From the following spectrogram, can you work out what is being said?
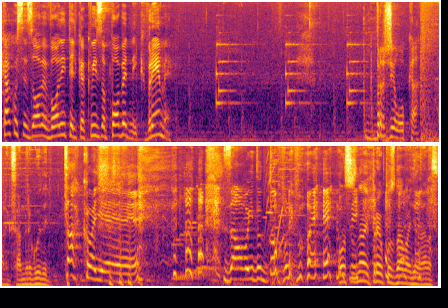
Kako se zove voditeljka kviza Pobednik? Vreme? Brži Luka. Aleksandra Gudelj. Tako je! Za ovo idu dupli poeni. Ovo se zna i pre upoznavanja danas.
